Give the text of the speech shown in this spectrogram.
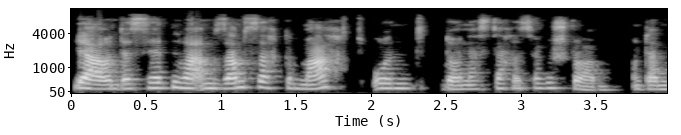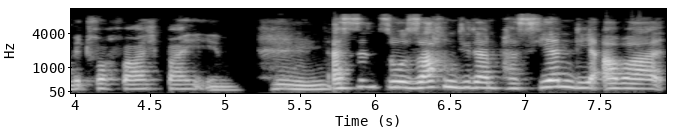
Ja, und das hätten wir am Samstag gemacht und Donnerstag ist er gestorben. Und am Mittwoch war ich bei ihm. Mhm. Das sind so Sachen, die dann passieren, die aber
